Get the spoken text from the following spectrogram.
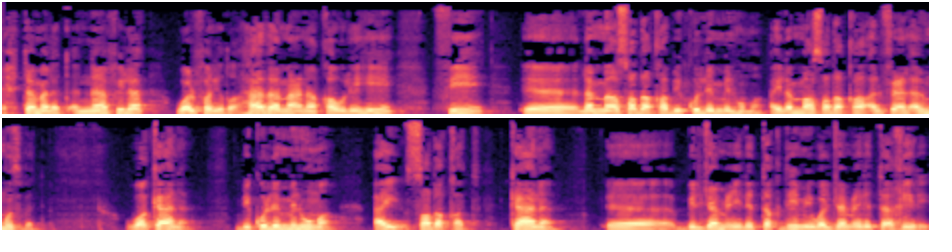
احتملت النافلة والفريضة. هذا معنى قوله في آه، لما صدق بكل منهما أي لما صدق الفعل المثبت وكان بكل منهما أي صدقت كان آه، بالجمع للتقديم والجمع للتأخير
